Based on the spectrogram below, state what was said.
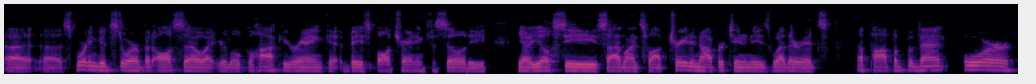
a, a sporting goods store, but also at your local hockey rink, at baseball training facility. You know, you'll see SidelineSwap trade-in opportunities, whether it's a pop-up event or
